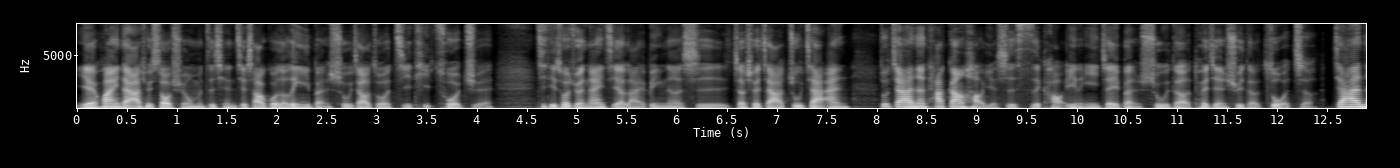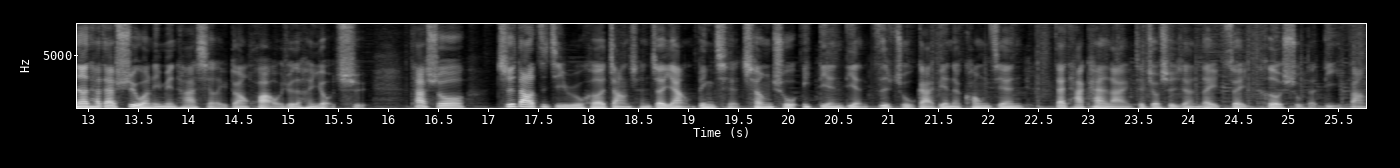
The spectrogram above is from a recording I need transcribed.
也欢迎大家去搜寻我们之前介绍过的另一本书，叫做《集体错觉》。集体错觉那一集的来宾呢是哲学家朱家安。朱家安呢，他刚好也是《思考一零一》这一本书的推荐序的作者。家安呢，他在序文里面他写了一段话，我觉得很有趣。他说。知道自己如何长成这样，并且撑出一点点自主改变的空间，在他看来，这就是人类最特殊的地方。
